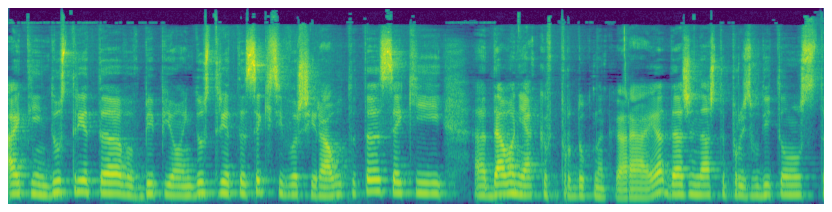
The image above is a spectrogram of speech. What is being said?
IT индустрията, в BPO индустрията, всеки си върши работата, всеки дава някакъв продукт на карая. Даже нашата производителност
